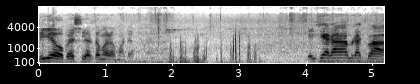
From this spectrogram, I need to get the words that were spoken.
લઈ આવો પેશિયર તમારા માટે. જય સિયારામ રામ રાજભા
